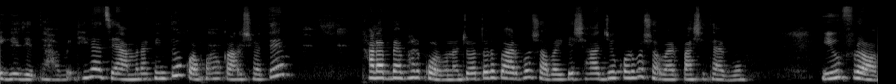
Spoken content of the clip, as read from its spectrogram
এগিয়ে যেতে হবে, ঠিক আছে? আমরা কিন্তু কখনো কারোর সাথে খারাপ ব্যবহার করব না। যতটা পারব সবাইকে সাহায্য করব, সবার পাশে থাকব। You from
